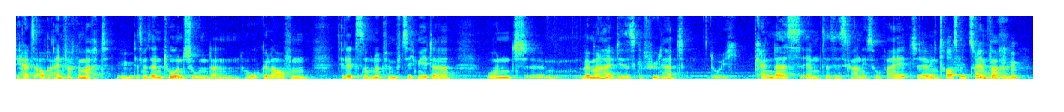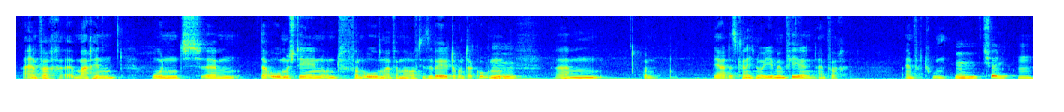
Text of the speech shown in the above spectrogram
der hat es auch einfach gemacht. Mhm. Der ist mit seinen Turnschuhen dann hochgelaufen, die letzten 150 Meter. Und ähm, wenn man halt dieses Gefühl hat, du, ich kann das, ähm, das ist gar nicht so weit, ähm, einfach, mhm. einfach äh, machen und da oben stehen und von oben einfach mal auf diese Welt runter gucken. Mhm. Ähm, und ja, das kann ich nur jedem empfehlen. Einfach, einfach tun. Mhm, schön. Mhm.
